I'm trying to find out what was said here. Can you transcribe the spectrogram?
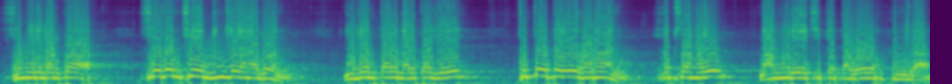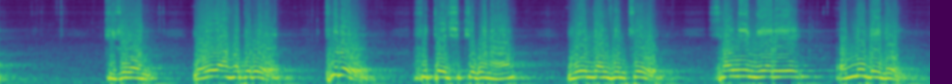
새누리당과 새정치 민주연합은 이번 달 말까지 특별법에 관한 협상을 마무리 짓겠다고 합니다. 기존 여야 합의를 틀을 후퇴시키거나 위원장 선출, 상임위원회 업무 배분,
